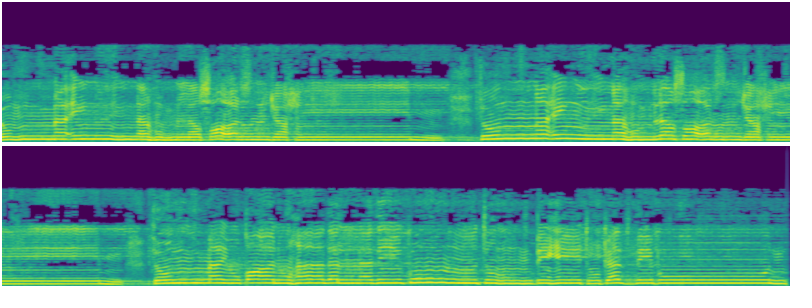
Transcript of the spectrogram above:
ثم إنهم لصال الجحيم. ثم إنهم لصال الجحيم. ثم يقال هذا الذي كنتم به تكذبون.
